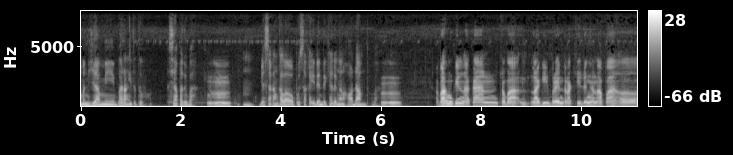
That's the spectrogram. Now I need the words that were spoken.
mendiami barang itu tuh siapa tuh, Bah? Mm-mm, Hmm. Biasanya kan kalau pusaka identiknya dengan hodam tuh, Bah. mm-mm. abah mungkin akan coba lagi berinteraksi dengan apa eh,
